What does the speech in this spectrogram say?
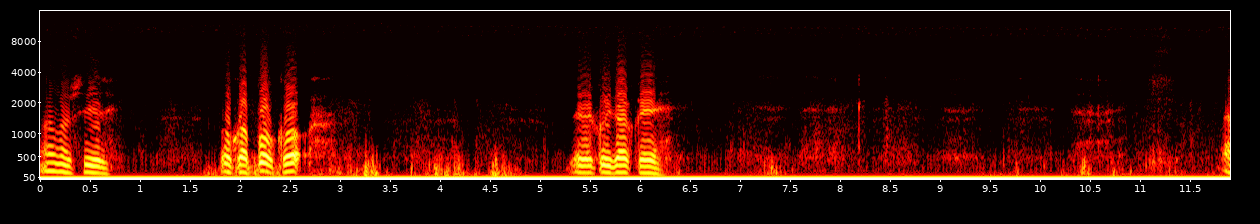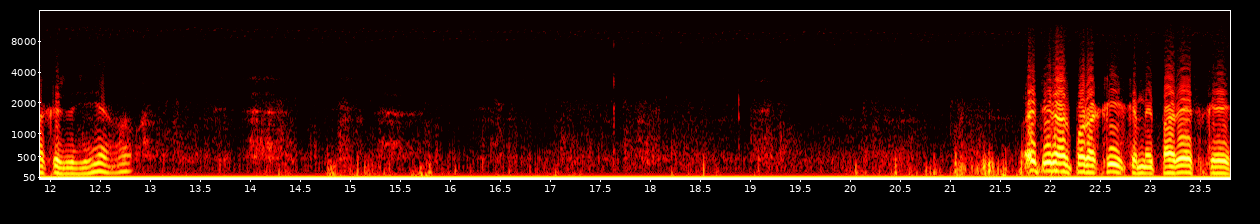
vamos a ir poco a poco debe cuidar que a que es de hielo voy a tirar por aquí que me parece que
